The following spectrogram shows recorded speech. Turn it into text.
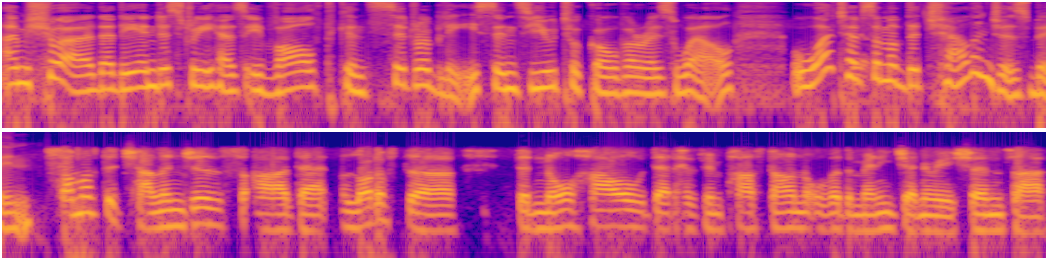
I'm sure that the industry has evolved considerably since you took over as well. What have yeah. some of the challenges been? Some of the challenges are that a lot of the the know-how that has been passed down over the many generations are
